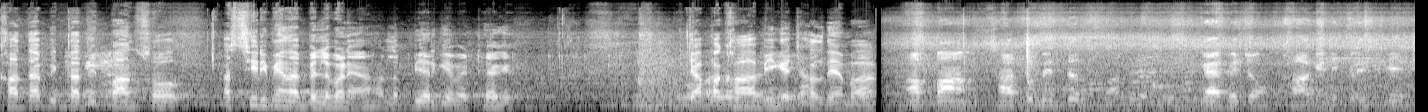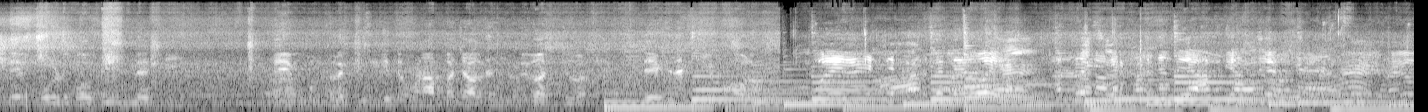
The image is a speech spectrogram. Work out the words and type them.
ਖਾਦਾ ਪੀਤਾ ਤੇ 580 ਰੁਪਏ ਦਾ ਬਿੱਲ ਬਣਿਆ। ਲੱਭੀ ਵਰਗੇ ਬੈਠੇ ਹੈਗੇ। ਤੇ ਆਪਾਂ ਖਾ ਪੀ ਕੇ ਚੱਲਦੇ ਆਂ ਬਾਹਰ। ਆਪਾਂ ਸੱਤ ਵਿਦ ਕੈਫੇ ਚੋਂ ਖਾ ਕੇ ਨਿਕਲੇ ਸੀਗੇ ਤੇ ਕੋਲਡ ਕਾਫੀ ਲੱਸੀ ਤੇ ਭੁੱਖ ਲੱਗੀ ਸੀਗੀ ਤੇ ਹੁਣ ਆਪਾਂ ਚੱਲਦੇ ਹਾਂ ਯੂਨੀਵਰਸਿਟੀ ਵੱਲ। ਦੇਖਦੇ ਹਾਂ ਕੀ ਮਾਹੌਲ ਆ। ਓਏ ਇੱਥੇ ਫੜ ਲੈਂਦੇ ਓਏ ਅੱਧੇ ਮਗਰ ਖੜ ਜਾਂਦੇ ਆ ਆਪਕੇ ਹੱਥੇ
